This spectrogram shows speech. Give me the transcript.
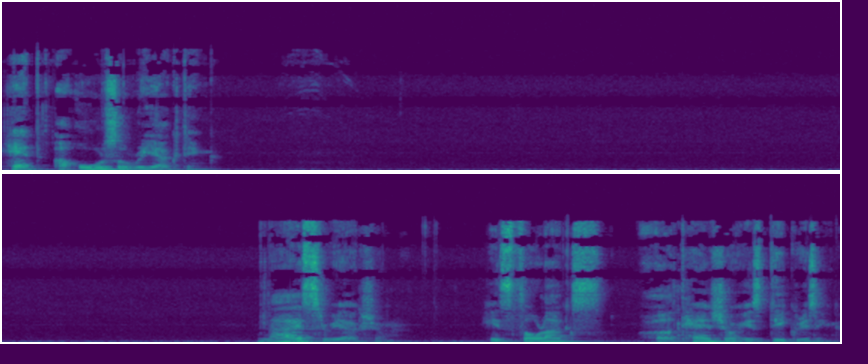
head are also reacting. Nice reaction. His thorax uh, tension is decreasing.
